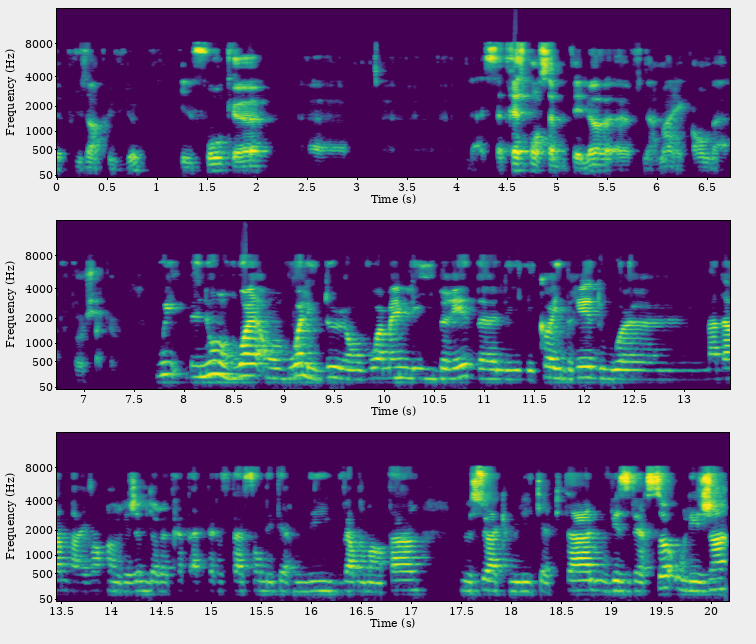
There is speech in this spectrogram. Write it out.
de plus en plus vieux, il faut que euh, euh, cette responsabilité-là, finalement, incombe à tout un chacun. Oui, mais nous, on voit, on voit les deux. On voit même les hybrides, les, cas hybrides où madame, par exemple, a un régime de retraite à prestation déterminée gouvernementale, monsieur a accumulé le capital ou vice-versa, ou les gens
